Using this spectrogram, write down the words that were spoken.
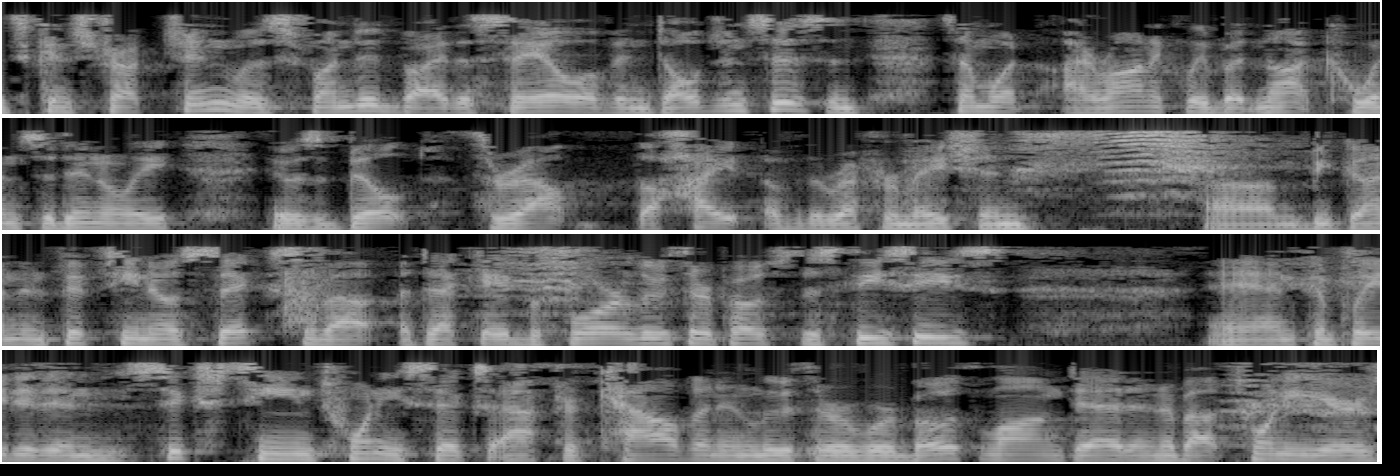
Its construction was funded by the sale of indulgences and somewhat ironically but not coincidentally, it was built throughout the height of the Reformation, um, begun in 1506, about a decade before Luther posted his theses, and completed in 1626 after Calvin and Luther were both long dead and about 20 years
